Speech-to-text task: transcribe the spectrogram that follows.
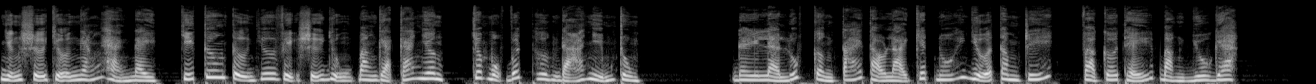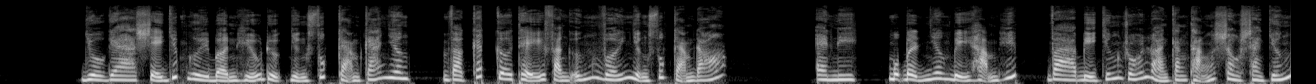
những sửa chữa ngắn hạn này chỉ tương tự như việc sử dụng băng gạc cá nhân cho một vết thương đã nhiễm trùng. Đây là lúc cần tái tạo lại kết nối giữa tâm trí và cơ thể bằng yoga. Yoga sẽ giúp người bệnh hiểu được những xúc cảm cá nhân và cách cơ thể phản ứng với những xúc cảm đó. Annie, một bệnh nhân bị hãm hiếp và bị chứng rối loạn căng thẳng sau sang chấn,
